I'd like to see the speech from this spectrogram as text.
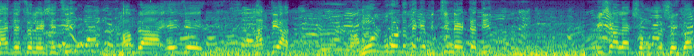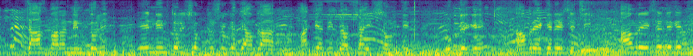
লাইফে চলে এসেছি। আমরা এই যে হাতিয়ার, মূল ভূখণ্ড থেকে বিচ্ছিন্ন একটা দ্বীপ, বিশাল এক সমুদ্র সৈকত জাহাজ মারার নিমতলি। এই নিমতলি সমুদ্র সৈকতে আমরা হাতিয়া দ্বীপ ব্যবসায়ী সমিতির উদ্যোগে। আমরা এখানে এসেছি। আমরা এসে দেখেছি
